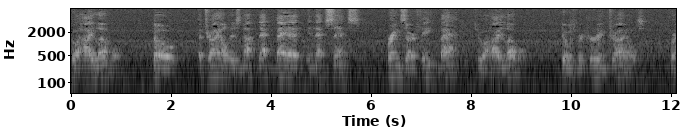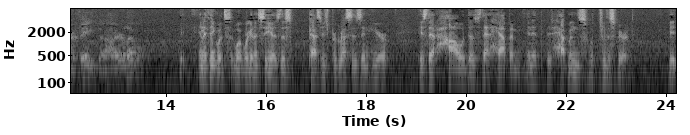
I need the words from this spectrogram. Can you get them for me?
to a high level. So a trial is not that bad in that sense. Brings our faith back to a high level. Those recurring trials for our faith at a higher level. And I think what's what we're going to see as this passage progresses in here is that how does that happen? And it, it happens with, through the Spirit. It,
